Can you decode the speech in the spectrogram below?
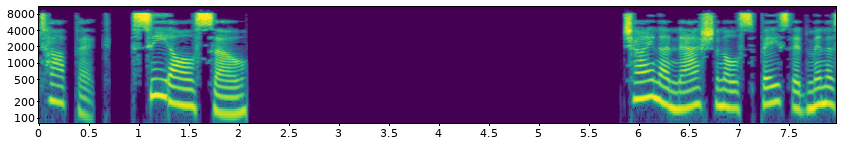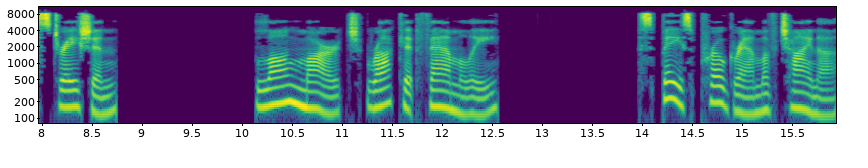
Topic: See also. China National Space Administration Long March rocket family Space Program of China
